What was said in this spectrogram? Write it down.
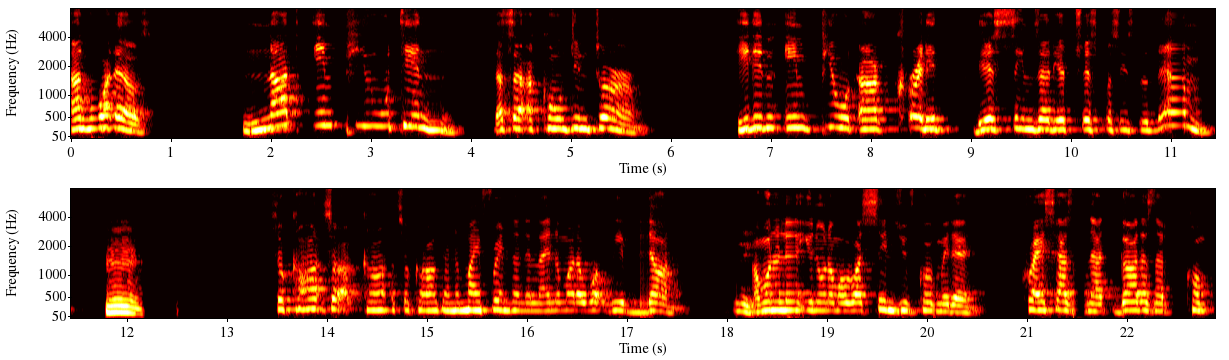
And what else? Not imputing. That's an accounting term. He didn't impute or credit their sins or their trespasses to them. Hmm. So, Carl, so, Carl, so Carlton, and my friends on the line, no matter what we've done, Mm. I want to let you know no matter what sins you've committed, Christ has not, God has not come,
